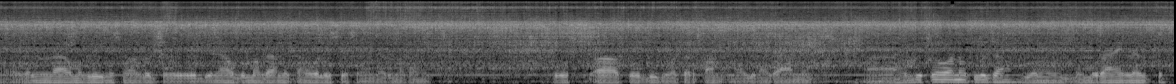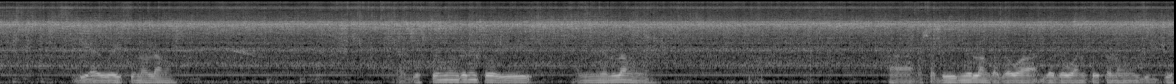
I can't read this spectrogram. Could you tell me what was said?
Uh, ganun lang ako maglinis mga lods. So, di na ako gumagamit ng walis kasi meron akong hose, uh, tubig, water pump na ginagamit. Ah, hindi to ano tulad ah, yung mumurahin lang to. DIY ko na lang. Ah, gusto nyo ganito, i ano nyo lang eh. Ah, sabihin nyo lang, gagawa, gagawan ko ito ng video.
